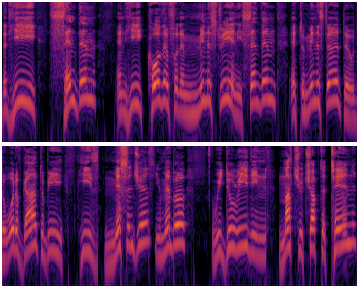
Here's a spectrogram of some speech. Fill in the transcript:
that he sent them and he called them for the ministry and he sent them uh, to minister to the word of God, to be his messengers. You remember, we do read in Matthew chapter 10,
